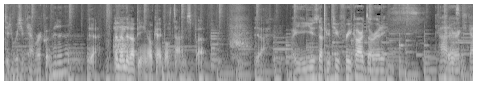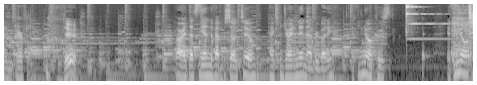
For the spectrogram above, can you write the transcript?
Did was your camera equipment in it? yeah. It ended up being okay both times but yeah. You used up your two free cards already. God, Eric, you gotta be careful. dude All right, that's the end of episode two. Thanks for joining in, everybody. If you know acoustic, if you know,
